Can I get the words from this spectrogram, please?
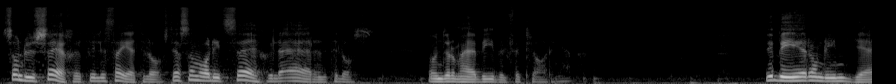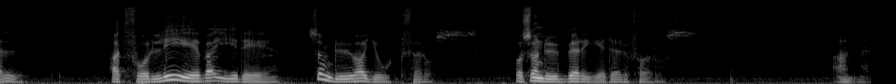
som du särskilt ville säga till oss. Det som var ditt särskilda ärende till oss under de här bibelförklaringarna. Vi ber om din hjälp att få leva i det som du har gjort för oss och som du bereder för oss. Amen.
